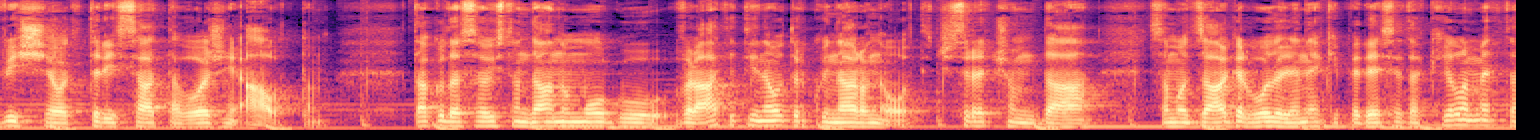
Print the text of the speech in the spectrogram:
više od 3 sata vožnje autom. Tako da se u istom danu mogu vratiti na utrku i naravno otići. Srećom da sam od Zagreba udaljen neki 50 km,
